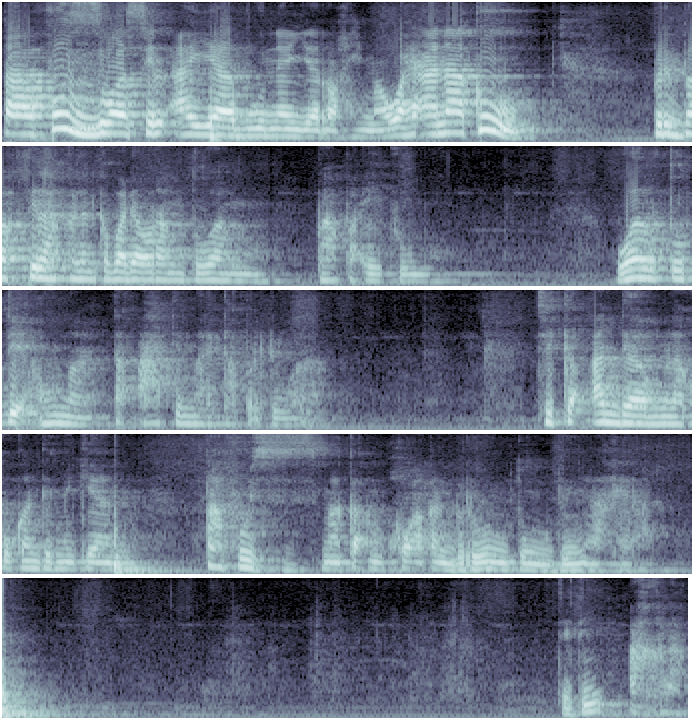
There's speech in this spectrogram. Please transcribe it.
tafuz wasil ayabuna ya rahimah. Wahai anakku, berbaktilah kalian kepada orang tuamu, bapak ibumu. Wal tuti'huma, taati mereka berdua. Jika Anda melakukan demikian, tafuz, maka engkau akan beruntung dunia akhirat. Jadi akhlak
